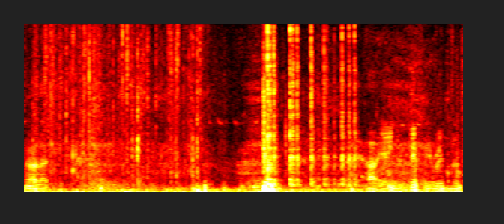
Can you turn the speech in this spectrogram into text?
Righto. Oh yeah, he's definitely a resident.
